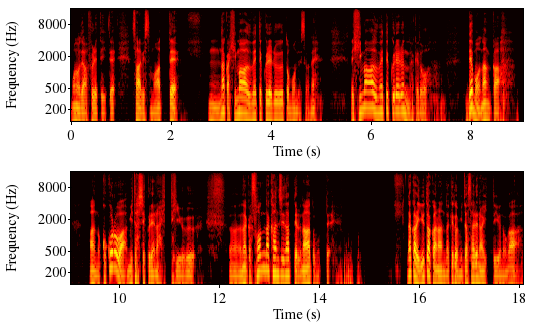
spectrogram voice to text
もので溢れていて、サービスもあって、うん、なんか暇は埋めてくれると思うんですよね。で暇は埋めてくれるんだけど、でもなんか、あの、心は満たしてくれないっていう、うん、なんかそんな感じになってるなと思って。だから豊かなんだけど満たされないっていうのが、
